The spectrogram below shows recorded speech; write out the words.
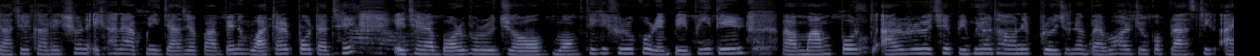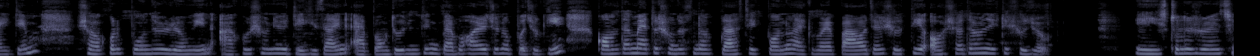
চাচের কালেকশন। এখানে আপনি যা যা পাবেন ওয়াটার পট আছে। এছাড়া বড় বড় জগ, মগ থেকে শুরু করে বেবিদের মাম পট আরও রয়েছে বিভিন্ন ধরনের প্রয়োজনীয় ব্যবহারযোগ্য প্লাস্টিক আইটেম। সকল পণ্য রঙিন, আকর্ষণীয় ডিজাইন এবং দৈনন্দিন ব্যবহারের জন্য উপযোগী। কম দামে এত সুন্দর সুন্দর প্লাস্টিক পণ্য একেবারে পাওয়া যায় সত্যি অসাধারণ একটি সুযোগ। এই স্টলে রয়েছে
